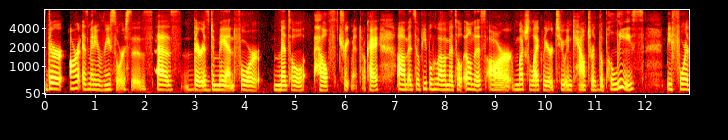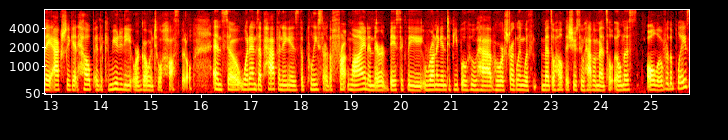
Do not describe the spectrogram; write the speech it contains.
there aren't as many resources as there is demand for mental health treatment, okay? Um, and so people who have a mental illness are much likelier to encounter the police before they actually get help in the community or go into a hospital. And so what ends up happening is the police are the front line and they're basically running into people who have who are struggling with mental health issues who have a mental illness all over the place.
